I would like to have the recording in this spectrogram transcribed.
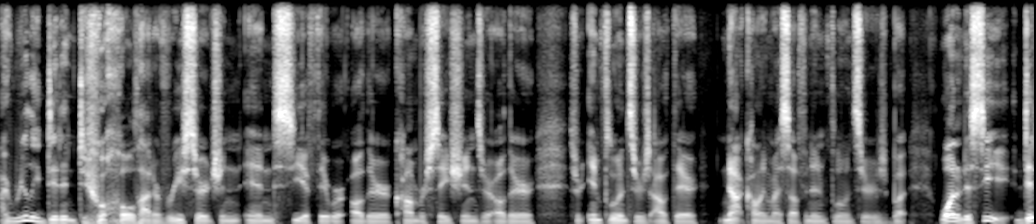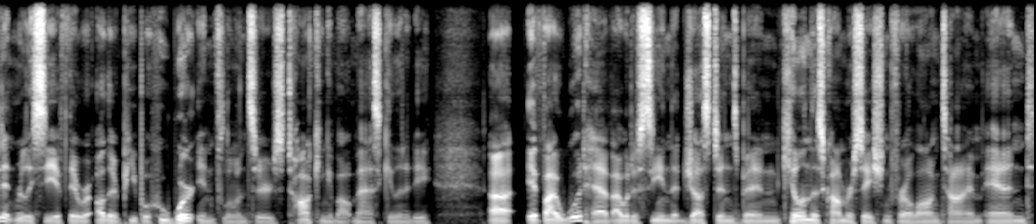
I really didn't do a whole lot of research and, and see if there were other conversations or other sort of influencers out there, not calling myself an influencers, but wanted to see, didn't really see if there were other people who were influencers talking about masculinity. Uh, if I would have, I would have seen that Justin's been killing this conversation for a long time, and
